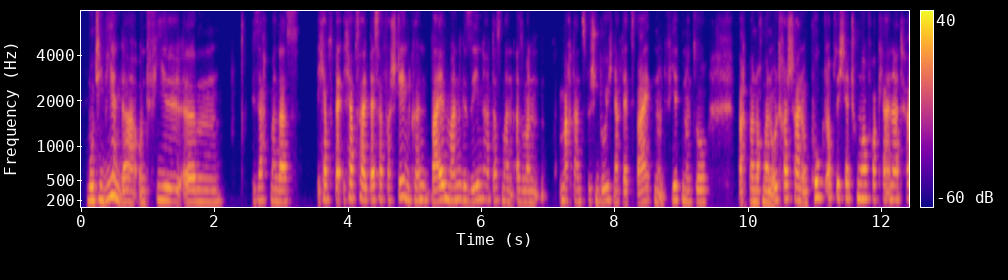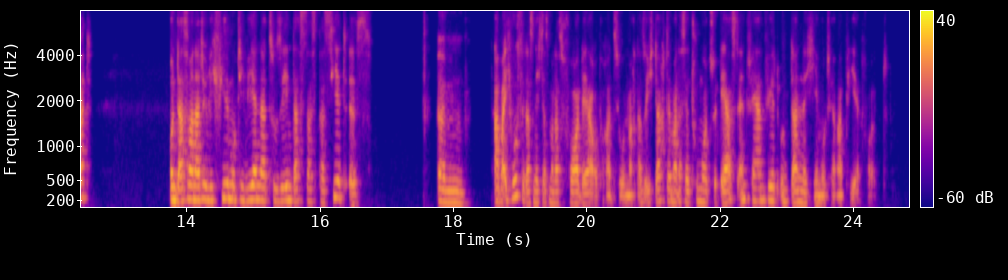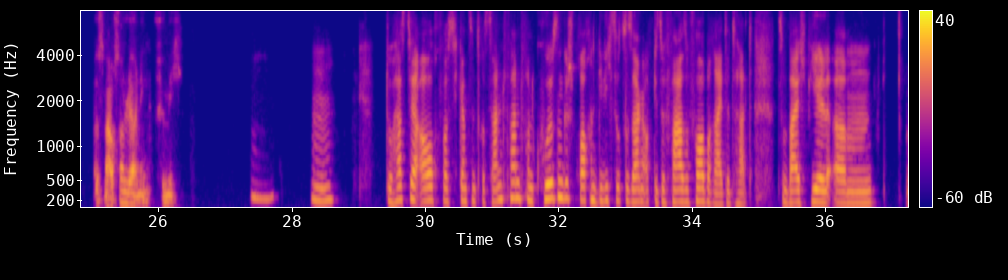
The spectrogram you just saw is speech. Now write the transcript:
motivierender und viel, ähm, wie sagt man das? Ich habe es ich halt besser verstehen können, weil man gesehen hat, dass man, also man macht dann zwischendurch nach der zweiten und vierten und so, macht man nochmal einen Ultraschall und guckt, ob sich der Tumor verkleinert hat. Und das war natürlich viel motivierender zu sehen, dass das passiert ist. Ähm, aber ich wusste das nicht, dass man das vor der Operation macht. Also ich dachte immer, dass der Tumor zuerst entfernt wird und dann eine Chemotherapie erfolgt. Das war auch so ein Learning für mich. Mhm. Mhm. Du hast ja auch, was ich ganz interessant fand, von Kursen gesprochen, die dich sozusagen auf diese Phase vorbereitet hat. Zum Beispiel ähm,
